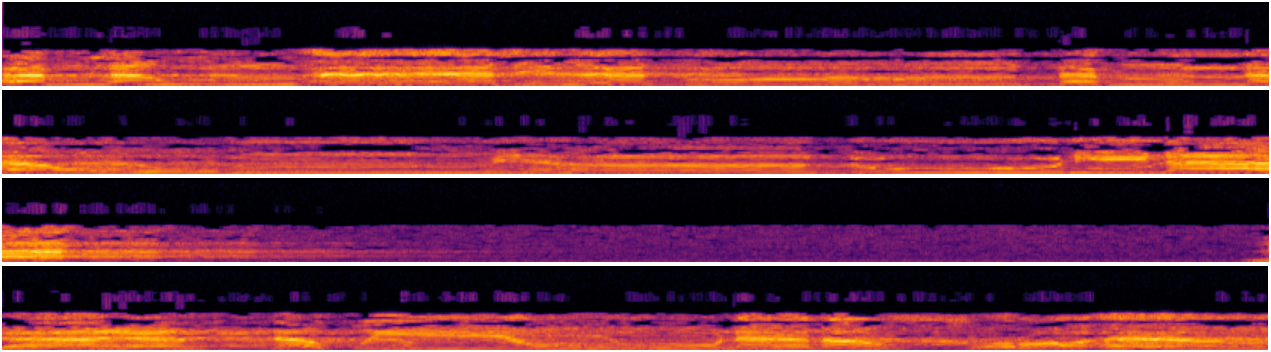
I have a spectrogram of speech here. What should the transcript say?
أم لهم آلهة تمنعهم من دوننا لا يستطيعون نصر أنفسهم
